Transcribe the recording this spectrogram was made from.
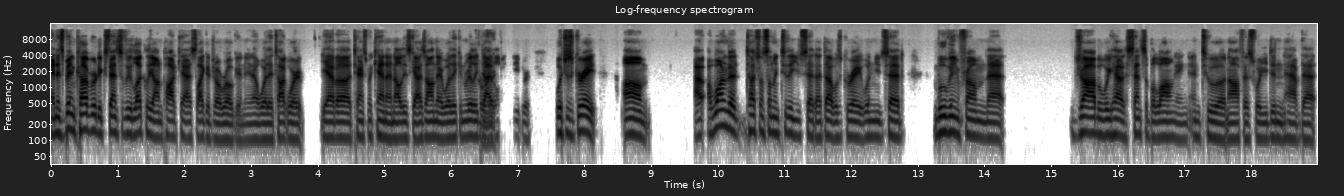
and it's been covered extensively, luckily, on podcasts like a Joe Rogan, you know, where they talk where you have uh Terence McKenna and all these guys on there where they can really Correct. dive deeper, which is great. Um, I, I wanted to touch on something too that you said I thought was great when you said moving from that job where you had a sense of belonging into an office where you didn't have that.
